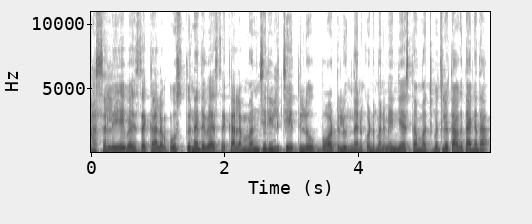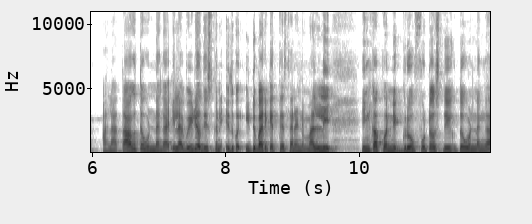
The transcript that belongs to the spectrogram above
అసలే వేసవికాలం వస్తున్నది వేసవికాలం. మంచినీళ్ళు చేతిలో బాటిల్ ఉందనుకోండి మనం ఏం చేస్తాం? మధ్య మధ్యలో తాగుతాం కదా. అలా తాగుతూ ఉండగా ఇలా వీడియో తీసుకుని ఇదిగో ఇటు బరికెత్తేసానండి మళ్ళీ ఇంకా కొన్ని గ్రూప్ ఫొటోస్ దిగుతూ ఉండగా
